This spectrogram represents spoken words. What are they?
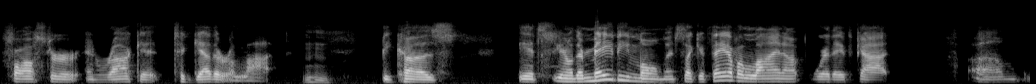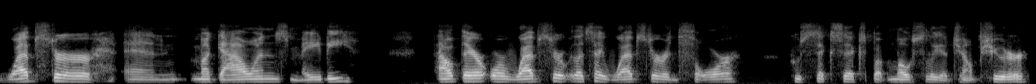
Foster and Rocket together a lot mm-hmm. because it's you know there may be moments like if they have a lineup where they've got um, Webster and McGowens maybe out there, or Webster. Let's say Webster and Thor, who's six six but mostly a jump shooter.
